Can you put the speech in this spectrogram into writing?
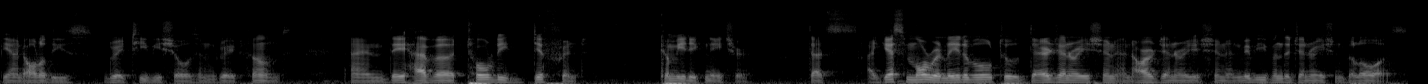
behind all of these great TV shows and great films, and they have a totally different comedic nature. That's I guess more relatable to their generation and our generation and maybe even the generation below us,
